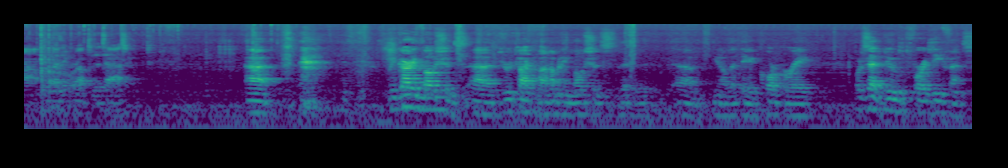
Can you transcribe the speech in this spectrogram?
Um, but I think we're up to the task. Uh, Regarding motions, uh, Drue talked about how many motions that, uh, you know, that they incorporate. What does that do for a defense?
